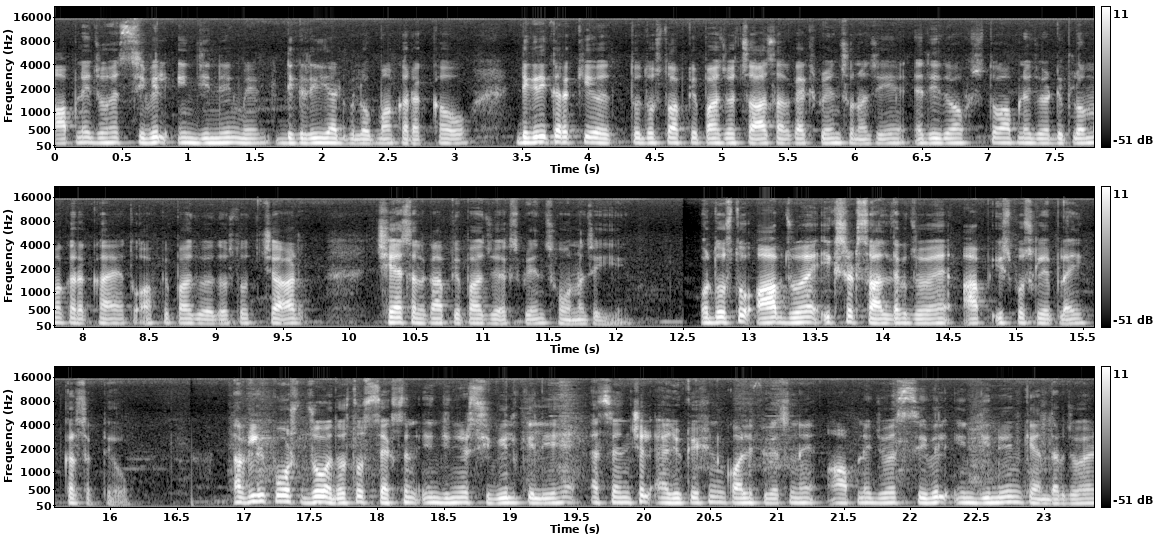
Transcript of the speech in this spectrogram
आपने जो है सिविल इंजीनियरिंग में डिग्री या डिप्लोमा कर रखा हो डिग्री कर रखी हो तो दोस्तों आपके पास जो है चार साल का एक्सपीरियंस होना चाहिए यदि दोस्तों आपने जो है डिप्लोमा कर रखा है तो आपके पास जो है दोस्तों चार छः साल का आपके पास जो एक्सपीरियंस होना चाहिए और दोस्तों आप जो है इकसठ साल तक जो है आप इस पोस्ट के लिए अप्लाई कर सकते हो अगली पोस्ट जो है दोस्तों सेक्शन इंजीनियर सिविल के लिए है एसेंशियल एजुकेशन क्वालिफिकेशन है आपने जो है सिविल इंजीनियरिंग के अंदर जो है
